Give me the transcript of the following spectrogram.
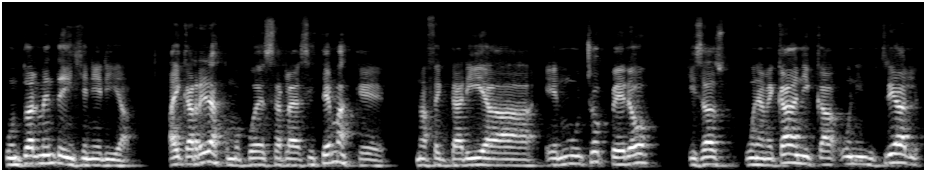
puntualmente de ingeniería? Hay carreras como puede ser la de sistemas que no afectaría en mucho, pero quizás una mecánica, una industrial.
